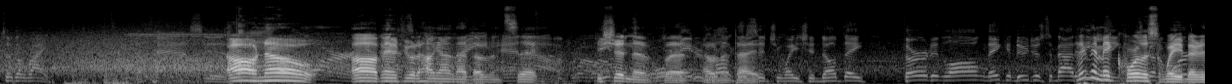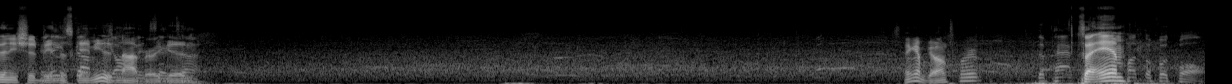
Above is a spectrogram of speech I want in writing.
to the right. The pass is Oh no. Oh man, if you would have hung on that, that would have been sick. He shouldn't have, but that would have been tight. Situation, don't they? Third and long, they can do just about I think they make Corliss way better than he should be in this game. He is not very good. I think I'm going for it. So I am. punt the football.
